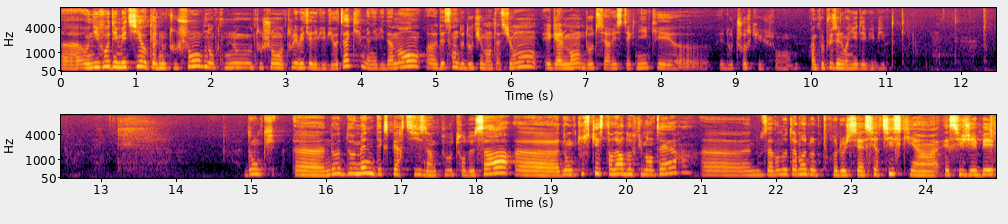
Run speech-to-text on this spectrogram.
Euh, au niveau des métiers auxquels nous touchons, donc nous touchons tous les métiers des bibliothèques, bien évidemment, euh, des centres de documentation, également d'autres services techniques et, et d'autres choses qui sont un peu plus éloignées des bibliothèques. Donc, nos domaines d'expertise un peu autour de ça, donc tout ce qui est standard documentaire, euh, nous avons notamment notre logiciel Cirtis qui est un SIGB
